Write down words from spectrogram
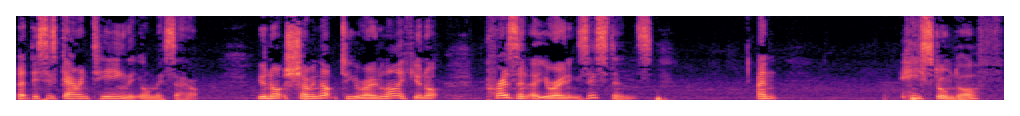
but this is guaranteeing that you'll miss out. You're not showing up to your own life, you're not present at your own existence. And he stormed off,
